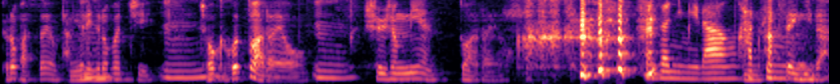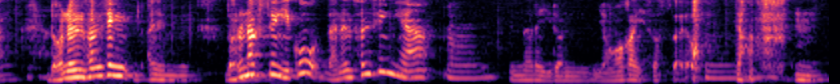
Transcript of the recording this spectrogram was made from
들어봤어요. 당연히 음. 들어봤지. 음. 저 그것도 알아요. 음. 슐정리엔도 알아요. 선생님이랑 음, 학생 학생이랑 너는 선생 아니 너는 학생이고 나는 선생이야. 음, 옛날에 이런 영화가 있었어요. 음, 음.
